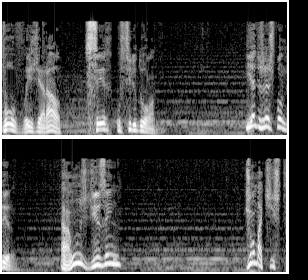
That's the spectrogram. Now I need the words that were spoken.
povo em geral ser o filho do homem? E eles responderam: Ah, uns dizem João Batista,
